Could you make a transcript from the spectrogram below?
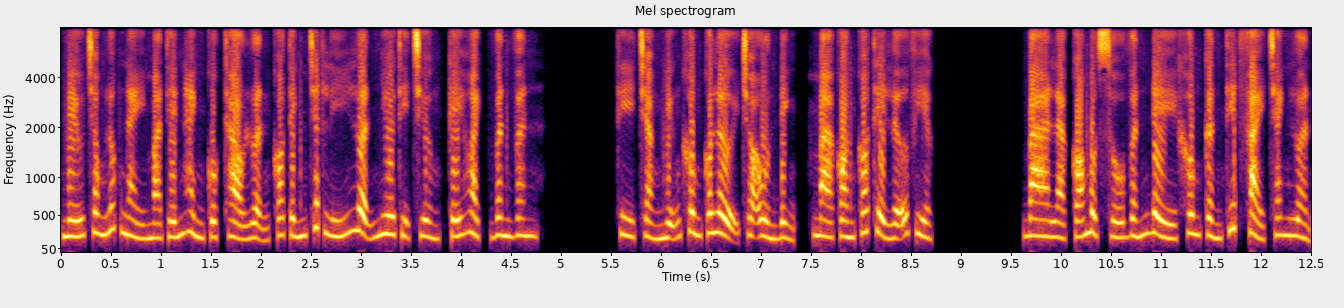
nếu trong lúc này mà tiến hành cuộc thảo luận có tính chất lý luận như thị trường, kế hoạch vân vân thì chẳng những không có lợi cho ổn định, mà còn có thể lỡ việc. Ba là có một số vấn đề không cần thiết phải tranh luận.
